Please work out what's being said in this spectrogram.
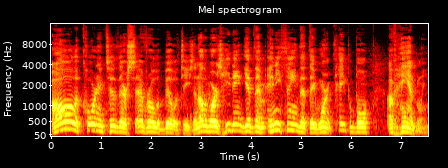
all according to their several abilities. In other words, he didn't give them anything that they weren't capable of handling.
